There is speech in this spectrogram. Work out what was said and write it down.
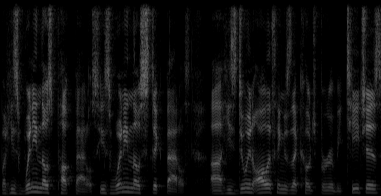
but he's winning those puck battles. He's winning those stick battles. Uh, he's doing all the things that Coach Berube teaches,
